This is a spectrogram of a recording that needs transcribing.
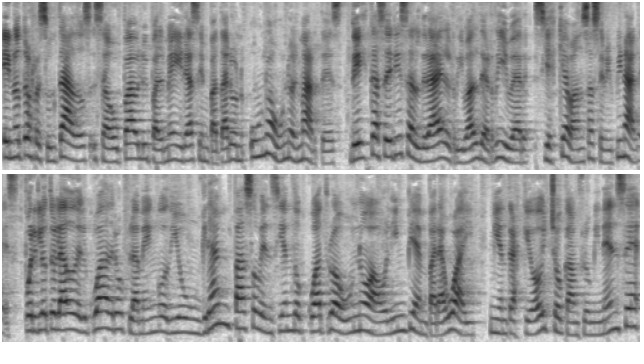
En otros resultados, Sao Paulo y Palmeiras empataron 1 a 1 el martes. De esta serie saldrá el rival de River si es que avanza a semifinales. Por el otro lado del cuadro, Flamengo dio un gran paso venciendo 4 a 1 a Olimpia en Paraguay, mientras que hoy chocan Fluminense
